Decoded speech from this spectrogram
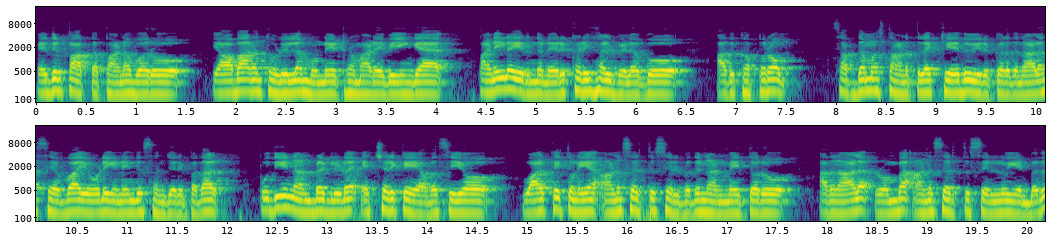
எதிர்பார்த்த பணம் வரும் வியாபாரம் தொழிலில் முன்னேற்றம் அடைவீங்க பணியில் இருந்த நெருக்கடிகள் விலகோ அதுக்கப்புறம் சப்தமஸ்தானத்தில் கேது இருக்கிறதுனால செவ்வாயோடு இணைந்து சஞ்சரிப்பதால் புதிய நண்பர்களிடம் எச்சரிக்கை அவசியம். வாழ்க்கை துணையை அனுசரித்து செல்வது நன்மை தரும். அதனால் ரொம்ப அனுசரித்து செல்லும் என்பது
